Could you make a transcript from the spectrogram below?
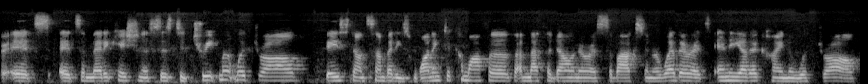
it's it's a medication assisted treatment withdrawal based on somebody's wanting to come off of a methadone or a Suboxone, or whether it's any other kind of withdrawal.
